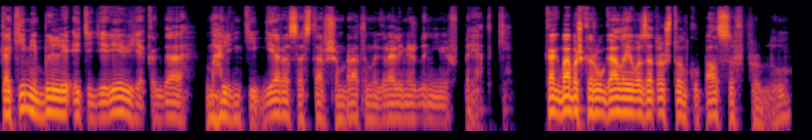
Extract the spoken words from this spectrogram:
какими были эти деревья, когда маленький Гера со старшим братом играли между ними в прятки. Как бабушка ругала его за то, что он купался в пруду.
